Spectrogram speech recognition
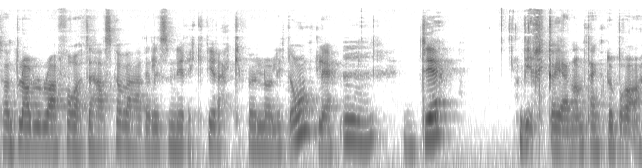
sånn bla, bla, bla, for at det her skal være liksom de riktige rekkefølge og litt ordentlig, Mm. det virker gjennomtenkt og bra.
